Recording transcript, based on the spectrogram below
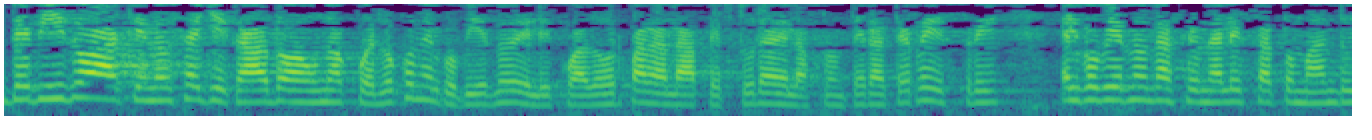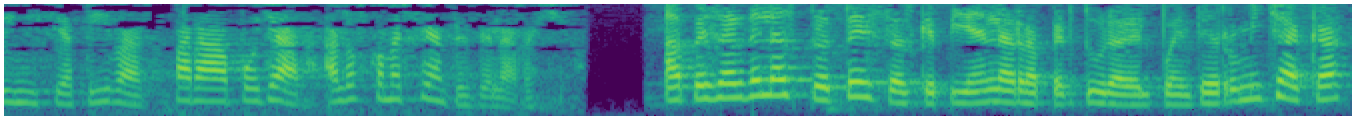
Debido a que no se ha llegado a un acuerdo con el gobierno del Ecuador para la apertura de la frontera terrestre, el gobierno nacional está tomando iniciativas para apoyar a los comerciantes de la región. A pesar de las protestas que piden la reapertura del puente Rumichaca,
